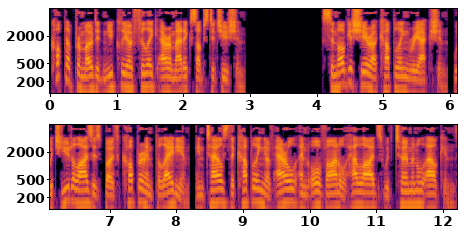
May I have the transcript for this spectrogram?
Copper-promoted nucleophilic aromatic substitution Sonogashira coupling reaction, which utilizes both copper and palladium, entails the coupling of aryl and or vinyl halides with terminal alkenes.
